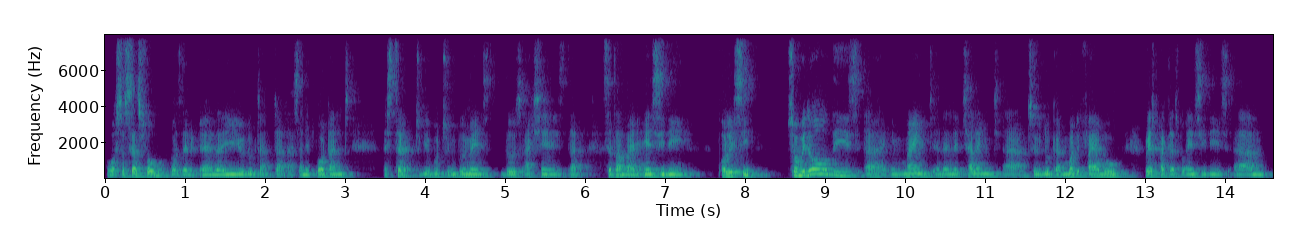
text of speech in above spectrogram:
was successful because the, uh, the EU looked at that as an important step to be able to implement those actions that set up by the NCD policy. So with all these uh, in mind, and then the challenge uh, to look at modifiable risk factors for NCDs, um,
